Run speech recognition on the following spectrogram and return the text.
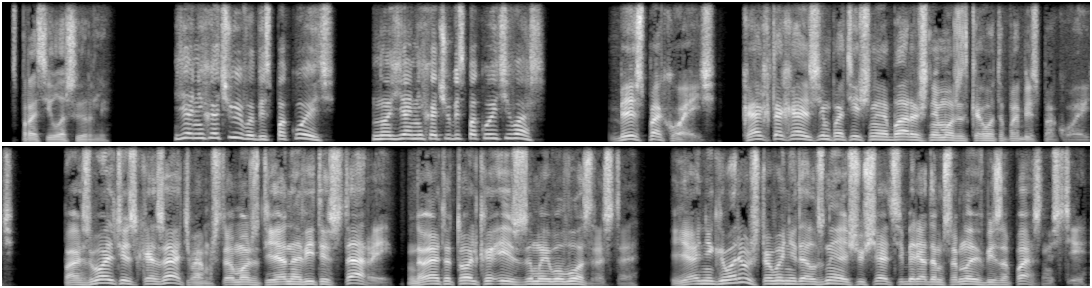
— спросила Ширли. «Я не хочу его беспокоить, но я не хочу беспокоить и вас». «Беспокоить? Как такая симпатичная барышня может кого-то побеспокоить? Позвольте сказать вам, что, может, я на вид и старый, но это только из-за моего возраста. Я не говорю, что вы не должны ощущать себя рядом со мной в безопасности.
